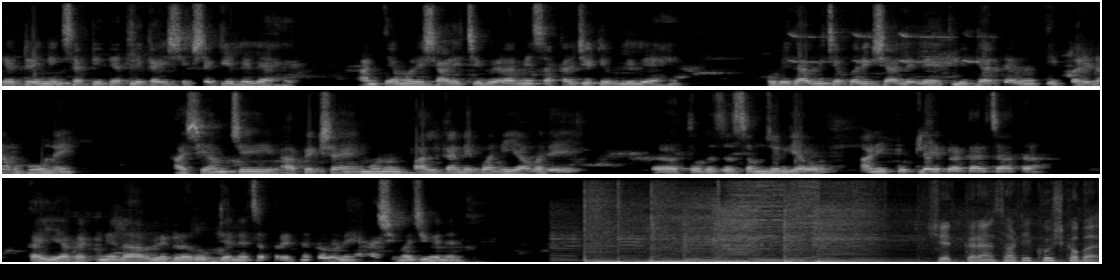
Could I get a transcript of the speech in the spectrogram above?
त्या ट्रेनिंगसाठी त्यातले काही शिक्षक गेलेले आहेत. आणि त्यामुळे शाळेची वेळ आम्ही सकाळची ठेवलेली आहे. पुढे गावीच्या परीक्षा आलेल्या आहेत. विद्यार्थ्यांवरती परिणाम होऊ नये. अशी आमची अपेक्षा आहे. म्हणून पालकांनी पण यामध्ये अ, थोडंसं समजून घ्यावं आणि कुठल्याही प्रकारचा आता काही या घटनेला वेगळं रूप देण्याचा प्रयत्न करू नये अशी माझी विनंती शेतकऱ्यांसाठी खुशखबर.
